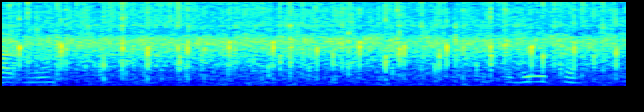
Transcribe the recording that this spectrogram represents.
Składnie. Bułka.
